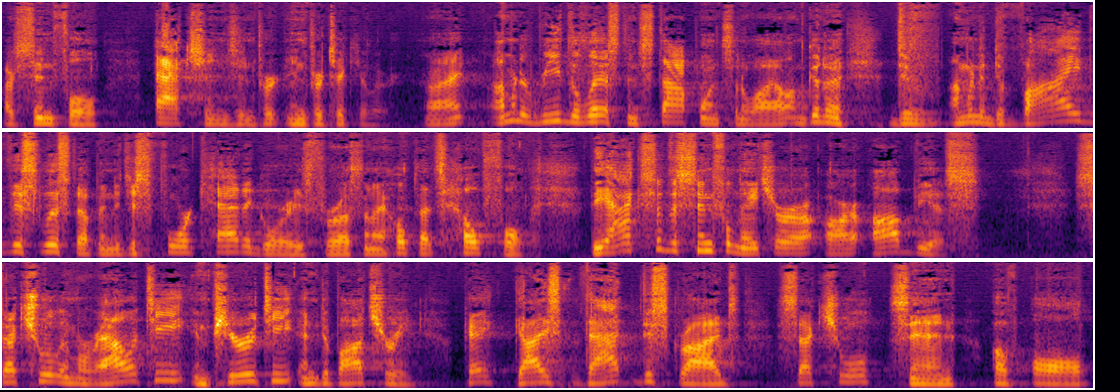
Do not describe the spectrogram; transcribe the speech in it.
our sinful actions in, per, in particular. All right? I'm going to read the list and stop once in a while. I'm going to div- I'm going to divide this list up into just four categories for us, and I hope that's helpful. The acts of the sinful nature are, are obvious sexual immorality, impurity, and debauchery. Okay? Guys, that describes sexual sin of all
